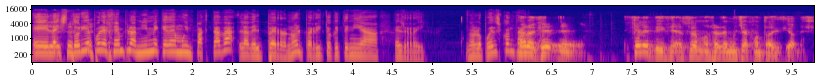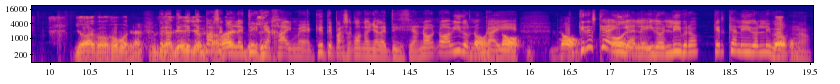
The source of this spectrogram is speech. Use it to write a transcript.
Eh, la historia, por ejemplo, a mí me queda muy impactada la del perro, ¿no? El perrito que tenía el rey. ¿No lo puedes contar? Bueno, es que, ¿qué Leticia es una mujer de muchas contradicciones. Yo la conozco porque la Pero a ti, ¿qué te pasa con Leticia, Jaime? ¿Qué te pasa con doña Leticia? No, no ha habido nunca ahí. No, ¿Crees que ahí ha leído el libro? ¿Crees que ha leído el libro? No.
